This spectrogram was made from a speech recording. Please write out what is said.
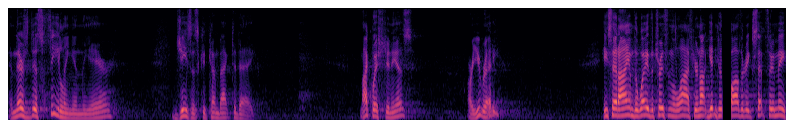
And there's this feeling in the air Jesus could come back today. My question is are you ready? He said, I am the way, the truth, and the life. You're not getting to the Father except through me.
